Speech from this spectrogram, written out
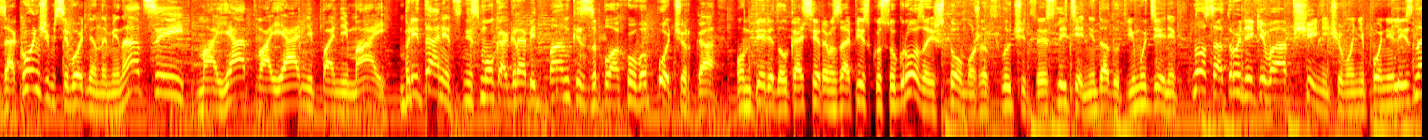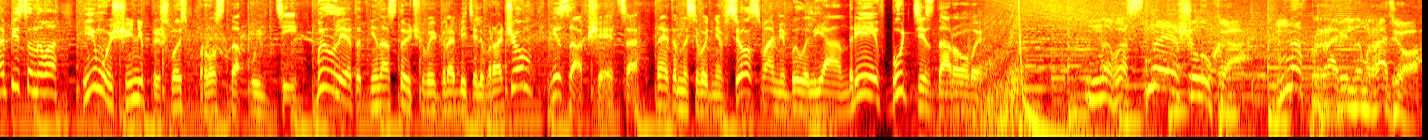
Закончим сегодня номинацией «Моя твоя не понимай». Британец не смог ограбить банк из-за плохого почерка. Он передал кассирам записку с угрозой, что может случиться, если те не дадут ему денег. Но сотрудники вообще ничего не поняли из написанного, и мужчине пришлось просто уйти. Был ли этот ненастойчивый грабитель врачом, не сообщается. На этом на сегодня все. С вами был Илья Андреев. Будьте здоровы! Новостная шелуха на правильном радио.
